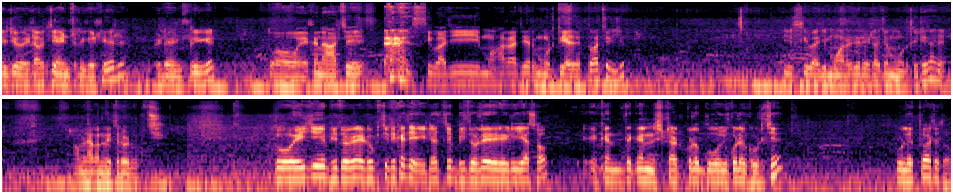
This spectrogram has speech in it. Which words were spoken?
এই যে এটা হচ্ছে এন্ট্রি গেট ঠিক আছে? এটা এন্ট্রি গেট তো এখানে আছে শিবাজি মহারাজের মূর্তি, আছে তো আছে এই যে শিবাজি মহারাজের এটা হচ্ছে মূর্তি, ঠিক আছে? আমরা এখন ভিতরে ঢুকছি। তো এই যে ভিতরে ঢুকছি, ঠিক আছে? এটা হচ্ছে ভিতরের এরিয়া সব এখান থেকে স্টার্ট করে গোল করে ঘুরছে। পুলের তো আছে তো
